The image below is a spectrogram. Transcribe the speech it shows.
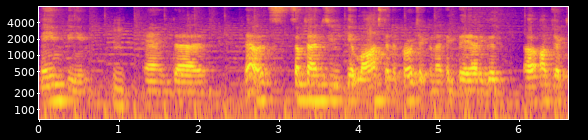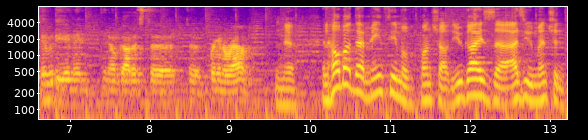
main theme, mm. and uh, yeah, it's, sometimes you get lost in the project, and I think they had a good uh, objectivity, and it you know got us to, to bring it around. Yeah, and how about that main theme of Punch Out? You guys, uh, as you mentioned,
